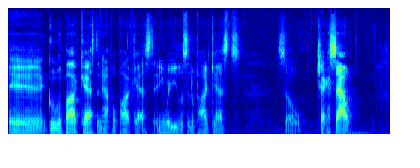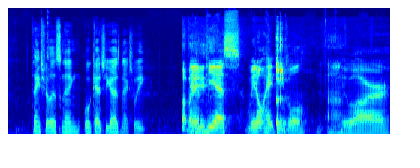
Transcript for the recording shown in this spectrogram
and Google Podcast and Apple Podcast, anywhere you listen to podcasts. So check us out. thanks for listening we'll catch you guys next week Bye And bye. P.S. We don't hate people who are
